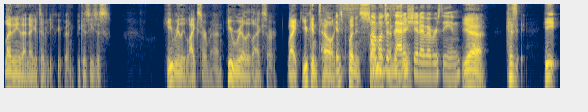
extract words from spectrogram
let any of that negativity creep in because he's just he really likes her, man. He really likes her. Like you can tell, he's It's putting so some much of the energy. saddest shit I've ever seen. Yeah, because he,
